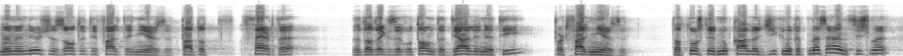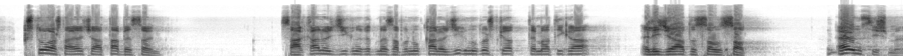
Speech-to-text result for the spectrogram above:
në mënyrë që Zoti t'i falte njerëzit. Pra do të therte dhe do të ekzekutonte djalin e tij për të falë njerëzit. Do të thotë, nuk ka logjikë në këtë mes e rëndësishme, kështu është ajo që ata besojnë. Se a ka logjikë në këtë mes apo nuk ka logjikë, nuk është kjo tematika e ligjëratës sonë sot. E rëndësishme.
